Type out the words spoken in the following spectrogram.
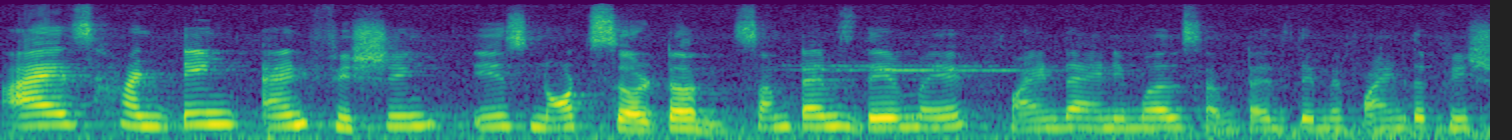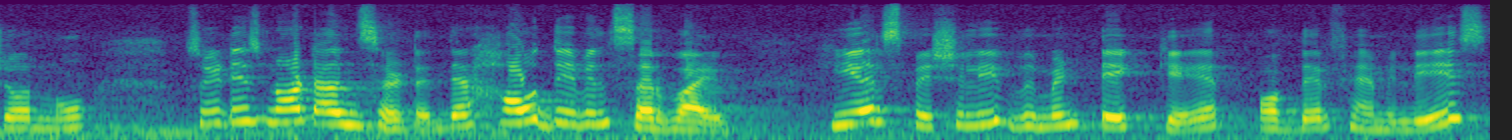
As hunting and fishing is not certain, sometimes they may find the animal, sometimes they may find the fish or no. So it is not uncertain, then how they will survive. Here specially women take care of their families,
